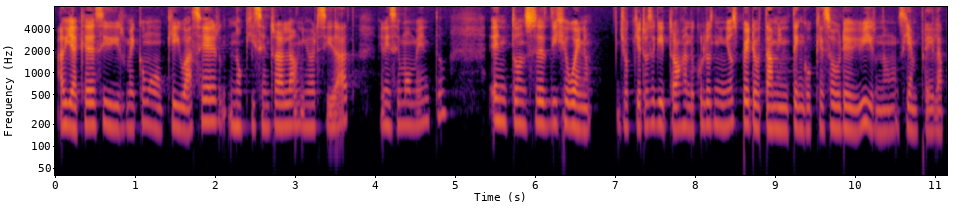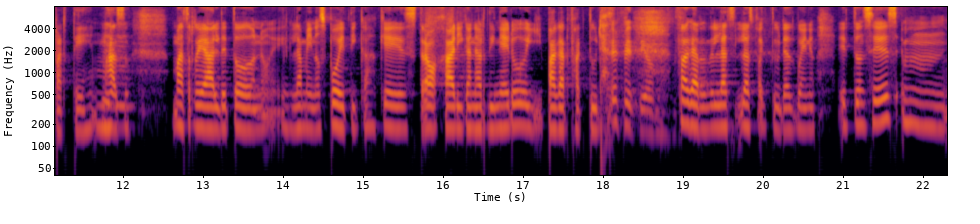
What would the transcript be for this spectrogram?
había que decidirme como qué iba a hacer, no quise entrar a la universidad en ese momento. Entonces dije, bueno, yo quiero seguir trabajando con los niños, pero también tengo que sobrevivir, ¿no? Siempre la parte más, más real de todo, ¿no? La menos poética, que es trabajar y ganar dinero y pagar facturas. Efectivamente. Pagar las, las facturas, bueno. Entonces, mmm,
